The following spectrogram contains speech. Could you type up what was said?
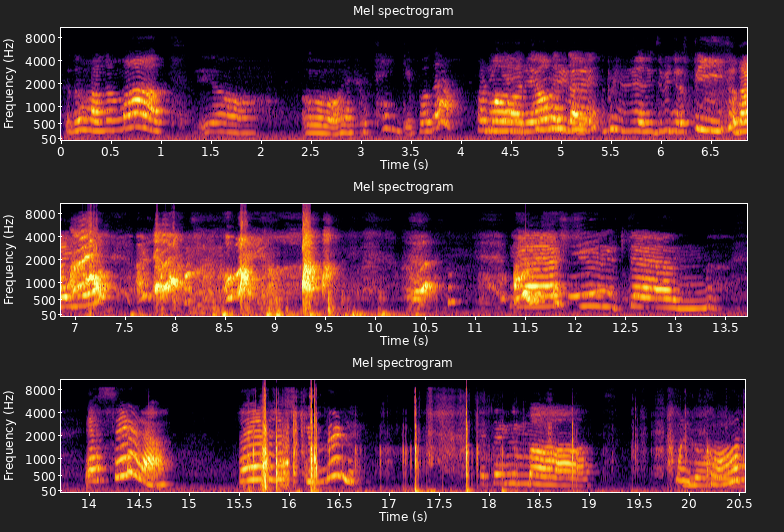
Skal du ha noe mat? Ja. Å, jeg skal tenke på det. Mariam, blir du, blir du redd hvis du begynner å spise deg nå? Å, Mariam! Jeg er sulten. Jeg det. Er rett og slett skummel. Jeg trenger mat. Oh my Nå. god.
